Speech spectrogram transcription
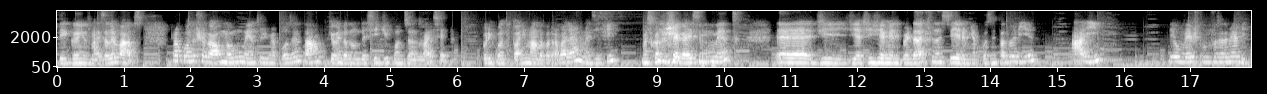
ter ganhos mais elevados, para quando chegar o meu momento de me aposentar, porque eu ainda não decidi quantos anos vai ser. Por enquanto estou animada para trabalhar, mas enfim. Mas quando chegar esse momento, é, de, de atingir a minha liberdade financeira, minha aposentadoria, aí eu vejo o que eu vou fazer da minha vida.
